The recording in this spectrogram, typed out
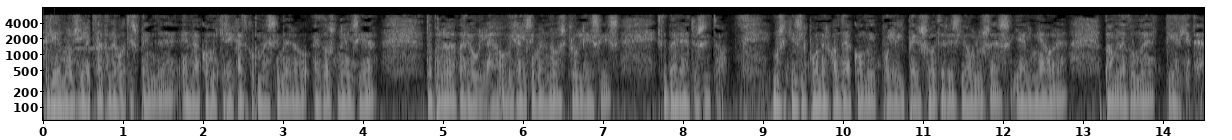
Τρία μόλις λεπτά πριν από τις 5, ένα ακόμη κυριακάτικο που σήμερα εδώ στην LCR, το περνάμε παρεούλα. Ο Μιχάλης Ιμανός και όλοι εσείς στην παρέα του ζητώ. Οι μουσικές λοιπόν έρχονται ακόμη πολύ περισσότερες για όλους σας για άλλη μια ώρα. Πάμε να δούμε τι έρχεται.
